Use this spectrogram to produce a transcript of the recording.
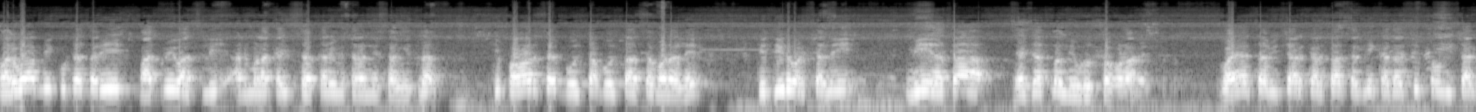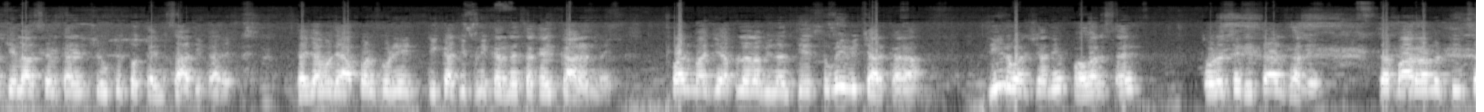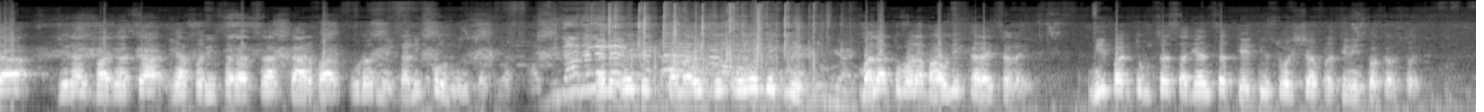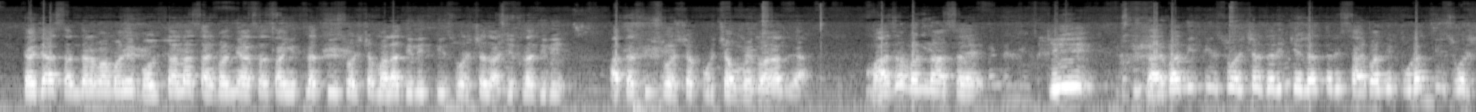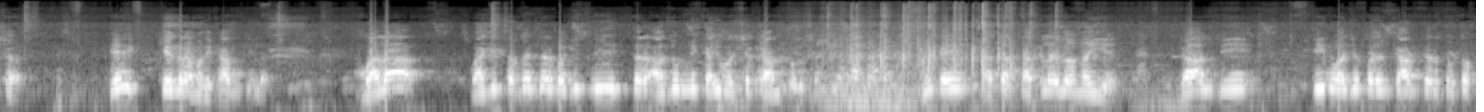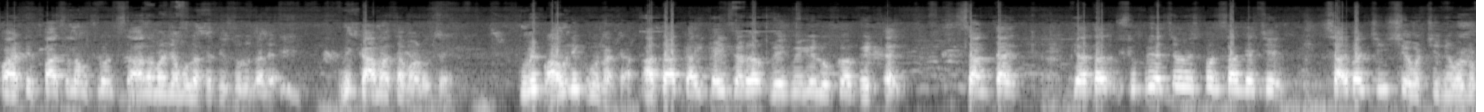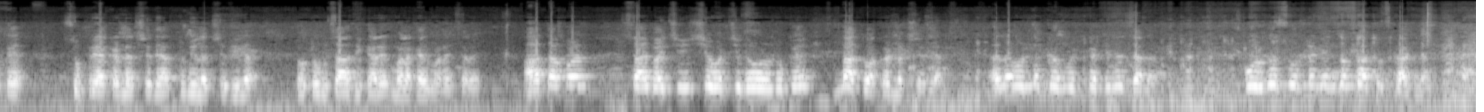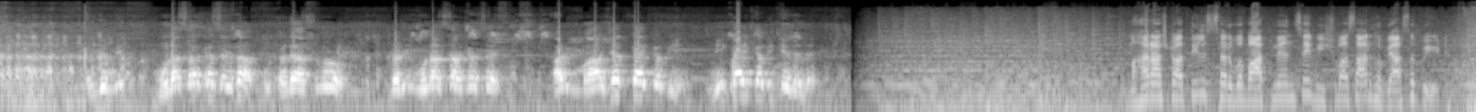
परवा मी कुठंतरी बातमी वाचली आणि मला काही सहकारी मित्रांनी सांगितलं की पवार साहेब बोलता बोलता असं म्हणाले की दीड वर्षांनी मी आता ह्याच्यातनं निवृत्त होणार आहे. वयाचा विचार करता त्यांनी कदाचित तो विचार केला असेल कारण शेवटी तो त्यांचा अधिकार आहे. त्याच्यामध्ये आपण कोणी टीका टिप्पणी करण्याचं काही कारण नाही. पण माझी आपल्याला विनंती आहे तुम्ही विचार करा. दीड वर्षाने पवार साहेब थोडेसे रिटायर झाले. तर बारामतीचा जिराज भागाचा या परिसराचा कारभार पुढे नेटाने कोण नेऊ शकणार? एक मला तुम्हाला भावनिक करायचं नाही. मी पण तुमचं सगळ्यांचं तेहतीस वर्ष प्रतिनिधित्व करतोय. त्याच्या संदर्भामध्ये बोलताना साहेबांनी असं सांगितलं तीस वर्ष मला दिली तीस वर्ष अजितला दिली आता तीस वर्ष पुढच्या उमेदवाराला द्या. माझं म्हणणं असं आहे की साहेबांनी तीस वर्ष जरी केलं तरी साहेबांनी पुढे तीस वर्ष हे केंद्रामध्ये काम केलं. मला माझी तब्येत जर बघितली तर अजून मी काही वर्ष काम करू शकतो. मी काही आता थकलेलो नाहीये. काल मी तीन वाजेपर्यंत काम करत होतो पहाटे पाचला उठलो सहाला माझ्या मुलाखती सुरू झाल्या. मी कामाचा माणूस आहे. तुम्ही भावनिक होऊ नका. आता काही काही जण वेगवेगळे लोक भेटतायत. सांगतायत की आता सुप्रियाच्या वेळेस पण सांगायचे साहेबांची शेवटची निवडणूक आहे. सुप्रियाकडे लक्ष द्या तुम्ही लक्ष दिलं. तो तुमचा अधिकार आहे मला काही म्हणायचं नाही. आता पण साहेबांची शेवटची निवडणूक आहे नातवाकडे लक्ष द्या. त्याला म्हणलं कमिट कठीणच झालं. पोरग सोडलं की एकदम नातूच काढला. म्हणजे मी मुलासारखाच आहे ना पुतणे असलो तरी मुलासारखाच आहे. आणि माझ्यात काय कमी आहे? मी काय कमी केलेलं आहे? महाराष्ट्रातील सर्व बातम्यांचे विश्वासार्ह व्यासपीठ.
